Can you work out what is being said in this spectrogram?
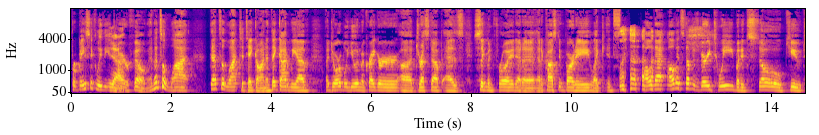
for basically the Yeah. entire film. And that's a lot. That's a lot to take on. And thank God we have adorable Ewan McGregor uh, dressed up as Sigmund Freud at a at a costume party. Like it's all that all that stuff is very twee, but it's so cute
